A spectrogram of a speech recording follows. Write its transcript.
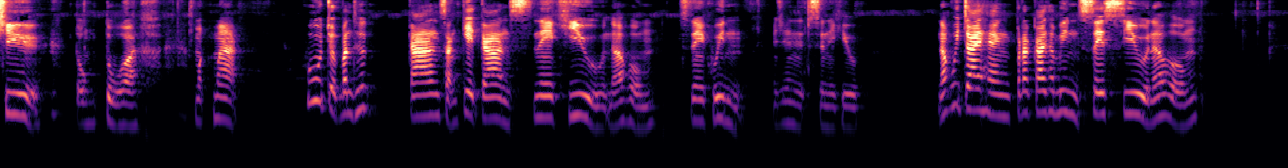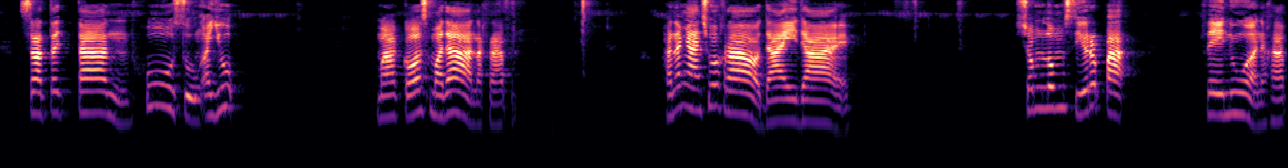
ชื่อตรงตัวมากผู้จดบันทึกการสังเกตการ Snake Hill นะครับผม Snake Queen ไม่ใช่ Snake Hill นักวิจัยแห่งประกายทมินเซซิลนะครับผมศาสตราจารย์ผู้สูงอายุ มาโกสมาดานะครับ พนักงานชั่วคราวใดได้ชมรมศิลปะเพลนัวนะครับ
